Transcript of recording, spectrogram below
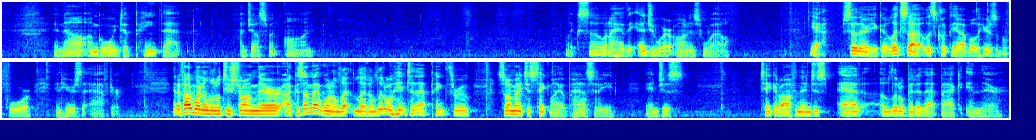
And now I'm going to paint that adjustment on. Like so, and I have the edge aware on as well. Yeah, so there you go. Let's uh, let's click the eyeball. Here's the before, and here's the after. And if I went a little too strong there, because uh, I might want to let, let a little hint of that pink through, so I might just take my opacity and just take it off and then just add a little bit of that back in there.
